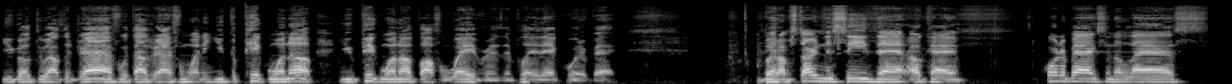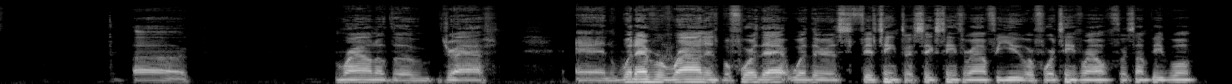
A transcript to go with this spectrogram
you go throughout the draft without drafting one and you could pick one up. You pick one up off of waivers and play that quarterback. But I'm starting to see that, okay, quarterbacks in the last uh, round of the draft and whatever round is before that, whether it's 15th or 16th round for you or 14th round for some people –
